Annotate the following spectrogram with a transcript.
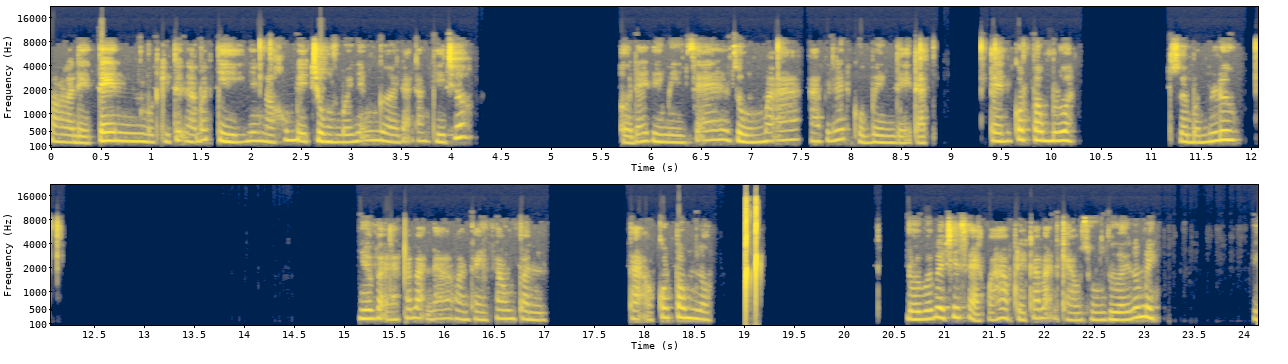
hoặc là để tên một ký tự nào bất kỳ, nhưng nó không bị trùng với những người đã đăng ký trước. Ở đây thì mình sẽ dùng mã affiliate của mình để đặt tên cốt tông luôn, rồi bấm lưu. Như vậy là các bạn đã hoàn thành xong phần tạo cốt tông rồi. Đối với việc chia sẻ khóa học thì các bạn kéo xuống dưới giúp mình. Thì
